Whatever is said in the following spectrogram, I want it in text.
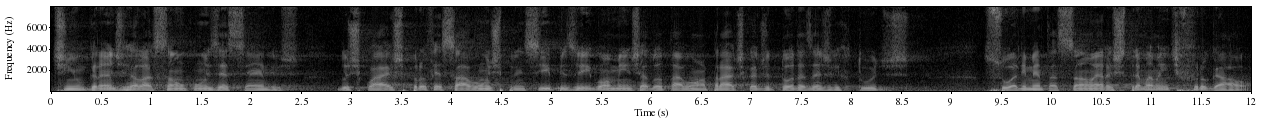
Tinham grande relação com os essênios, dos quais professavam os princípios e igualmente adotavam a prática de todas as virtudes. Sua alimentação era extremamente frugal,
